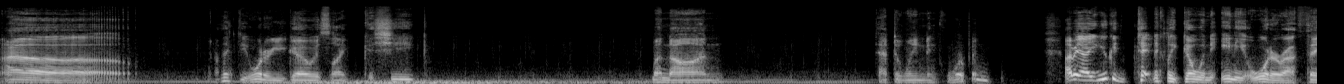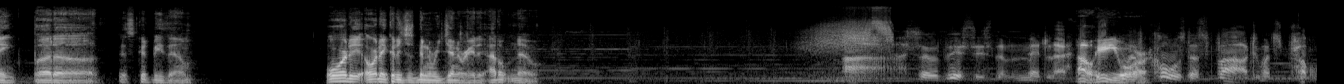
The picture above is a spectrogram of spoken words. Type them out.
uh I think the order you go is like Kashyyyk, Manaan, Tatooine, and Korriban. I mean, I- you could technically go in any order, I think, but uh this could be them. Or they or they could have just been regenerated. I don't know. Ah, so this is the meddler. Oh, here you who are. caused us far too much trouble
